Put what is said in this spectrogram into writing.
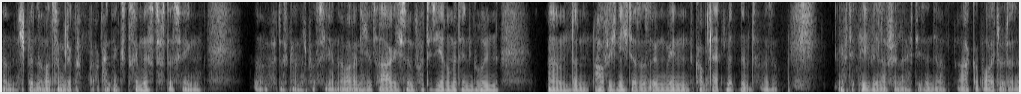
Ähm, ich bin aber zum Glück gar kein Extremist, deswegen äh, wird das gar nicht passieren. Aber wenn ich jetzt sage, ich sympathisiere mit den Grünen, ähm, dann hoffe ich nicht, dass es irgendwen komplett mitnimmt. Also FDP-Wähler vielleicht, die sind ja arg gebeutelt. Also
